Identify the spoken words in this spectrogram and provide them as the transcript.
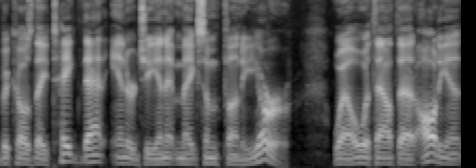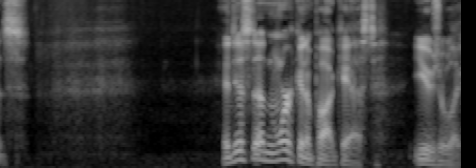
because they take that energy and it makes them funnier. Well, without that audience, it just doesn't work in a podcast, usually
